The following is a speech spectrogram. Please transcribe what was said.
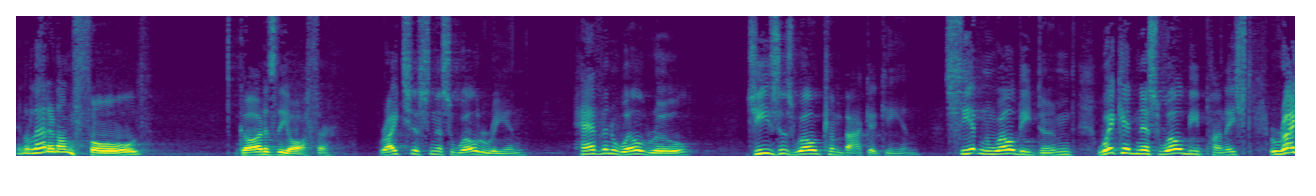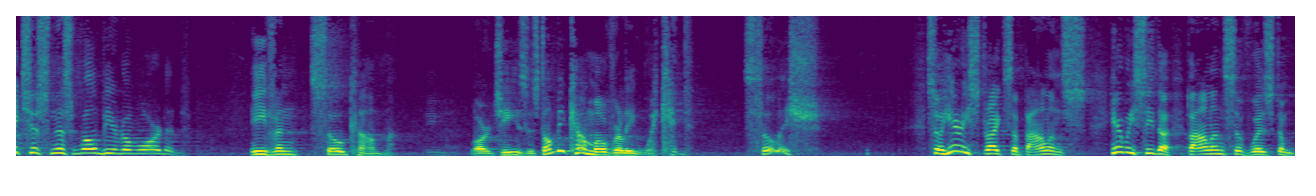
You know, let it unfold. God is the author. Righteousness will reign. Heaven will rule. Jesus will come back again. Satan will be doomed. Wickedness will be punished. Righteousness will be rewarded. Even so come, Lord Jesus. Don't become overly wicked, foolish. So here he strikes a balance. Here we see the balance of wisdom.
